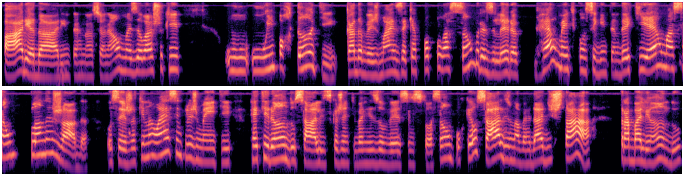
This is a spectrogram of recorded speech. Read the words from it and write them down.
párea da área internacional, mas eu acho que o, o, importante, cada vez mais, é que a população brasileira realmente consiga entender que é uma ação planejada, ou seja, que não é simplesmente retirando o Salles que a gente vai resolver essa situação, porque o Salles, na verdade, está trabalhando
